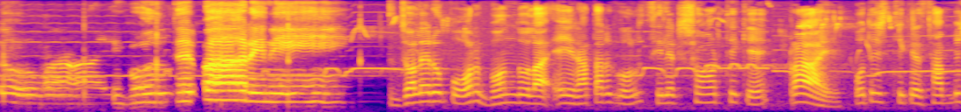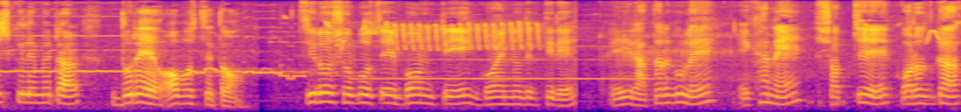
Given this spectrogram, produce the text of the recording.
তোমায় বলতে পারিনি। জলের উপর বন্দোলা এই রাতারগুল সিলেট শহর থেকে প্রায় পঁচিশ থেকে ছাব্বিশ কিলোমিটার দূরে অবস্থিত। চিরসবুজ এই বনটি গোয়েন নদীর তীরে। এই রাতারগুলে এখানে সবচেয়ে করজ গাছ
